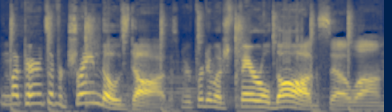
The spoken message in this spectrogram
my parents ever trained those dogs. They're pretty much feral dogs, so um,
